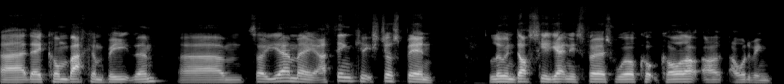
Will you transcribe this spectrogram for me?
uh, they come back and beat them. Um, so yeah, mate, I think it's just been Lewandowski getting his first World Cup goal. I, I, would have been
